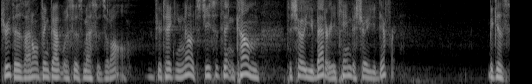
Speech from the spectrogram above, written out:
Truth is, I don't think that was his message at all. If you're taking notes, Jesus didn't come to show you better, he came to show you different. Because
